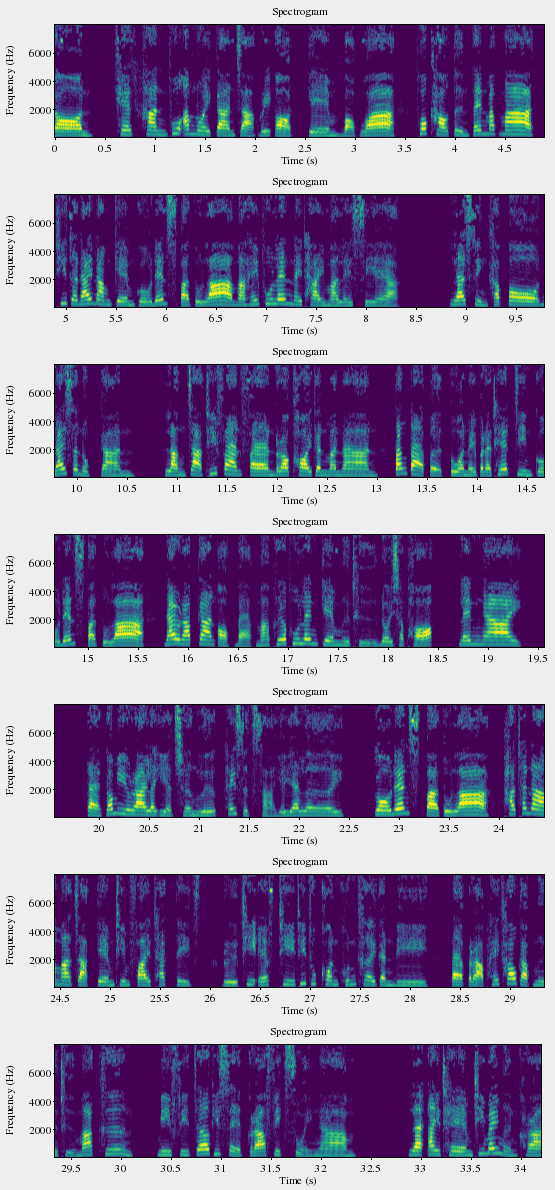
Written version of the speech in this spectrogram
ดอน เคทฮันผู้อำนวยการจาก r e o r d Game บอกว่าพวกเขาตื่นเต้นมาก ๆ ที่จะได้นำเกม Golden Spatula มาให้ผู้เล่นในไทยมาเลเซีย และสิงคโปร์ได้สนุกกัน หลังจากที่แฟนๆ รอคอยกันมานาน ตั้งแต่เปิดตัวในประเทศจีน Golden Spatula ได้รับการออกแบบมาเพื่อผู้เล่นเกมมือถือโดยเฉพาะ เล่นง่าย แต่ก็มีรายละเอียดเชิงลึกให้ศึกษาเยอะแยะเลย Golden Spatula พัฒนามาจากเกม Teamfight Tactics หรือ TFT ที่ทุกคนคุ้นเคยกันดี แต่ปรับให้เข้ากับมือถือมากขึ้น มีฟีเจอร์พิเศษกราฟิกสวยงาม และไอเทมที่ไม่เหมือนใคร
